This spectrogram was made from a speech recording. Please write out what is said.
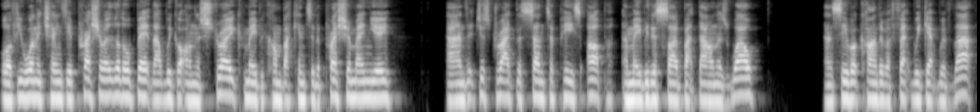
Or if you want to change the pressure a little bit that we got on the stroke, maybe come back into the pressure menu and just drag the centerpiece up and maybe this side back down as well and see what kind of effect we get with that.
